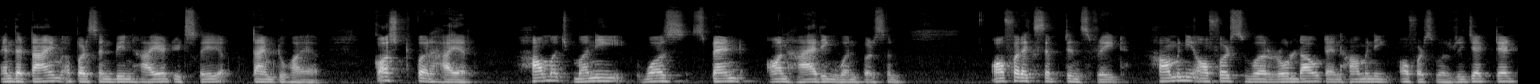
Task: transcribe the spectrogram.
and the time a person been hired, it's a time to hire. Cost per hire, how much money was spent on hiring one person. Offer acceptance rate, how many offers were rolled out and how many offers were rejected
